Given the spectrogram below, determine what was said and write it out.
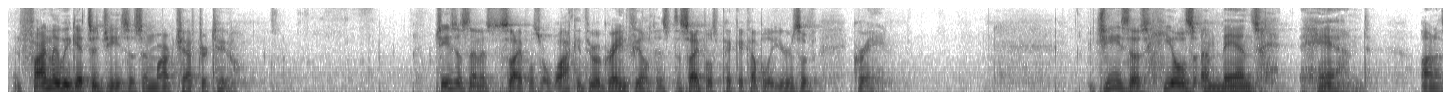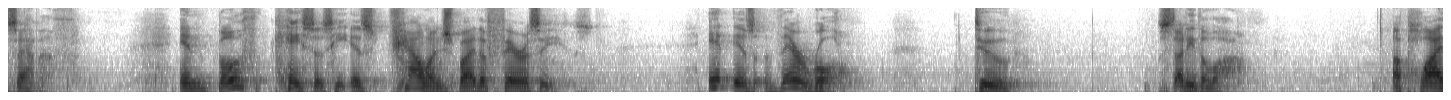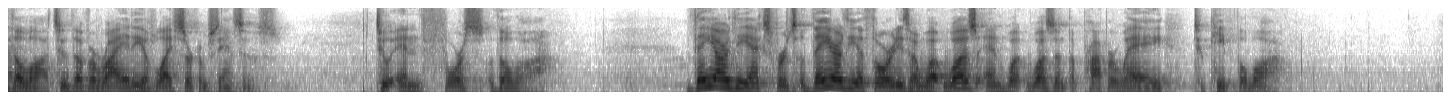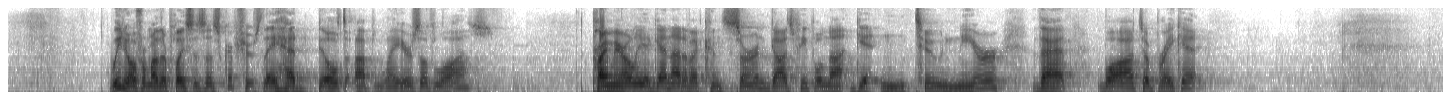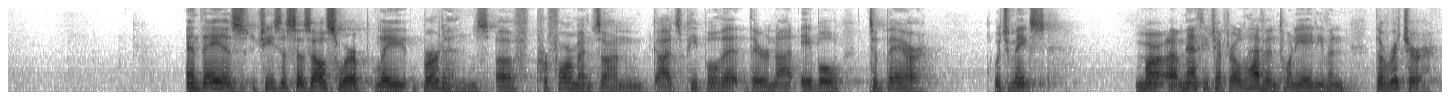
And finally, we get to Jesus in Mark chapter 2. Jesus and his disciples are walking through a grain field. His disciples pick a couple of ears of grain. Jesus heals a man's hand on a Sabbath. In both cases, he is challenged by the Pharisees. It is their role to study the law, apply the law to the variety of life circumstances to enforce the law. They are the experts, they are the authorities on what was and what wasn't the proper way to keep the law. We know from other places in scriptures they had built up layers of laws, primarily, again, out of a concern God's people not getting too near that law to break it. And they, as Jesus says elsewhere, lay burdens of performance on God's people that they're not able to bear, which makes uh, Matthew chapter 11, 28 even the richer.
